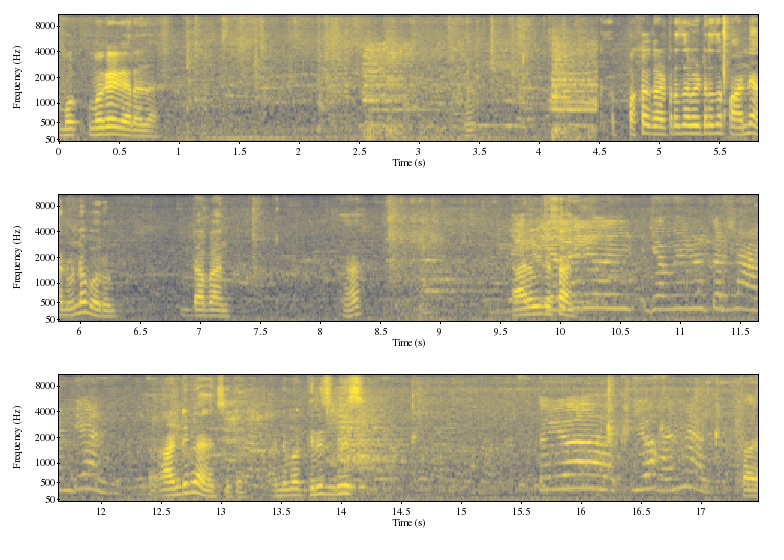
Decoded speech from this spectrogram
मग मग काय करायचा? पक्का गटराचा बिटराचा पाणी आणू ना भरून डबान हा? चालेल का सांग? अंडी बी आणायची का आणि मग ग्रीस बीस? काय?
